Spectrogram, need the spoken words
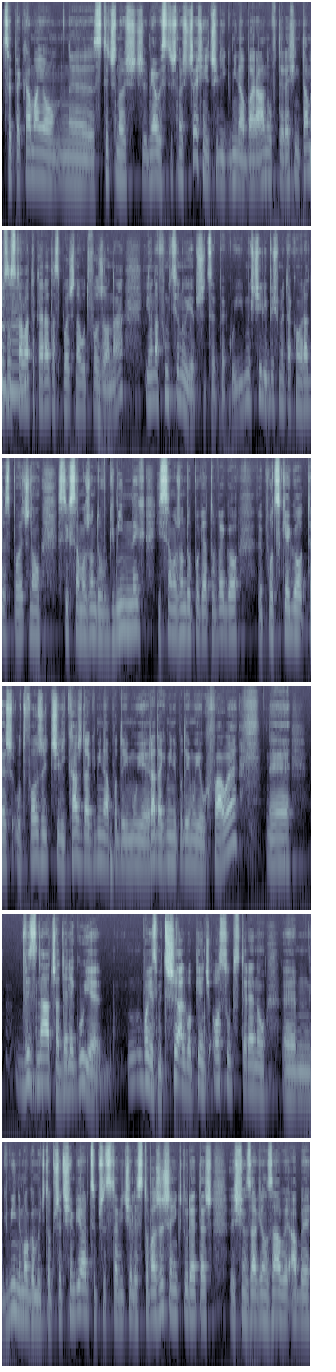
CPK mają styczność, miały styczność wcześniej, czyli gmina Baranów, Teresin, tam mhm. została taka rada społeczna utworzona i ona funkcjonuje przy CPK. I my chcielibyśmy taką radę społeczną z tych samorządów gminnych i z samorządu powiatowego płockiego też utworzyć, czyli każda gmina podejmuje, rada gminy podejmuje uchwałę, wyznacza, deleguje powiedzmy trzy albo pięć osób z terenu gminy, mogą być to przedsiębiorcy, przedstawiciele stowarzyszeń, które też się zawiązały, aby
